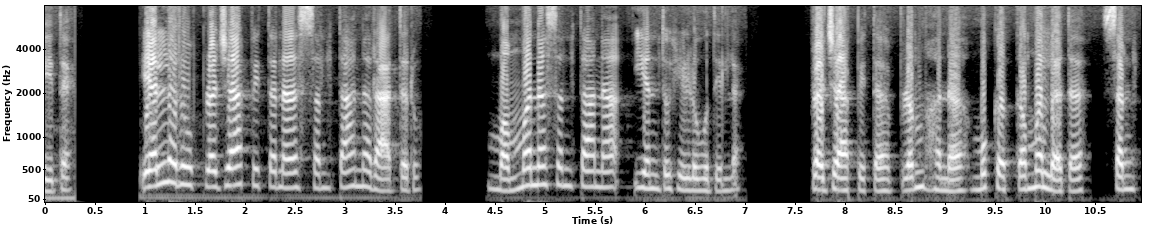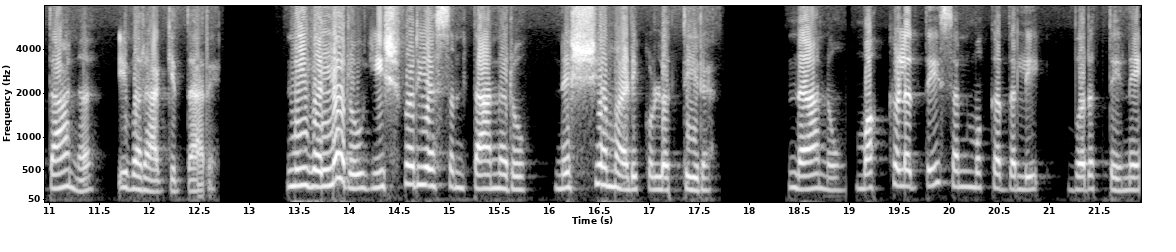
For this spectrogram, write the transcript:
ಇದೆ. ಎಲ್ಲರೂ ಪ್ರಜಾಪಿತನ ಸಂತಾನರಾದರು. ಮಮ್ಮನ ಸಂತಾನ ಎಂದು ಹೇಳುವುದಿಲ್ಲ. ಪ್ರಜಾಪಿತ ಬ್ರಹ್ಮನ ಮುಖ ಕಮಲದ ಸಂತಾನ ಇವರಾಗಿದ್ದಾರೆ. ನೀವೆಲ್ಲರೂ ಈಶ್ವರಿಯ ಸಂತಾನರು ನಿಶ್ಚಯ ಮಾಡಿಕೊಳ್ಳುತ್ತೀರ. ನಾನು ಮಕ್ಕಳದ್ದೇ ಸನ್ಮುಖದಲ್ಲಿ ಬರುತ್ತೇನೆ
